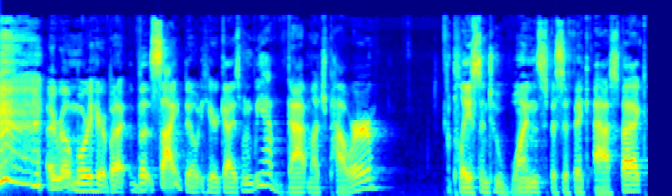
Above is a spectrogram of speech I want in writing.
I wrote more here, but I, the side note here, guys, when we have that much power placed into one specific aspect,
